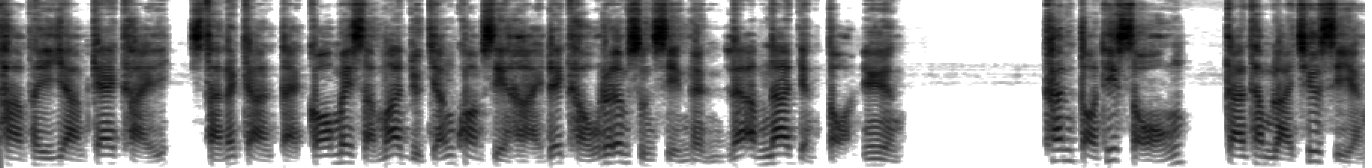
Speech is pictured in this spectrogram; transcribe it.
ไทม์พยายามแก้ไข สถานการณ์แต่ก็ไม่สามารถหยุดยั้งความเสียหายได้เขาเริ่มสูญเสียเงินและอำนาจอย่างต่อเนื่อง ขั้นตอนที่สองการทำลายชื่อเสียง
